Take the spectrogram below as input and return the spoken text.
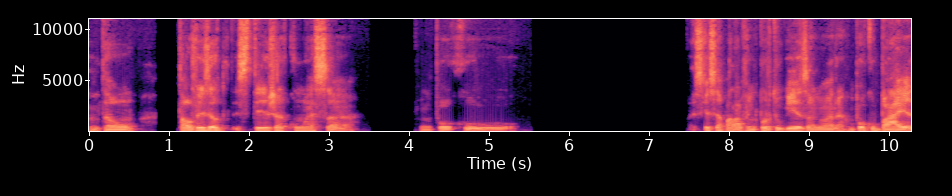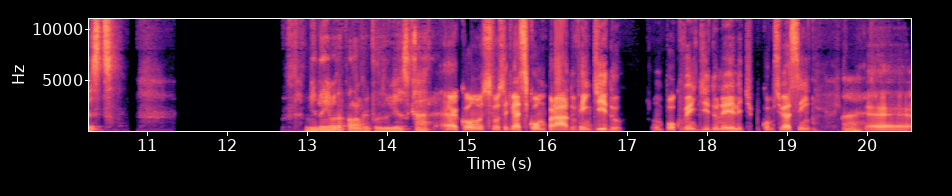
Então, talvez eu esteja com essa um pouco Esqueci a palavra em português agora. Um pouco biased. Me lembro da palavra em português, cara. É como se você tivesse comprado, vendido. Um pouco vendido nele. Tipo, como se tivesse assim. Ah. É,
